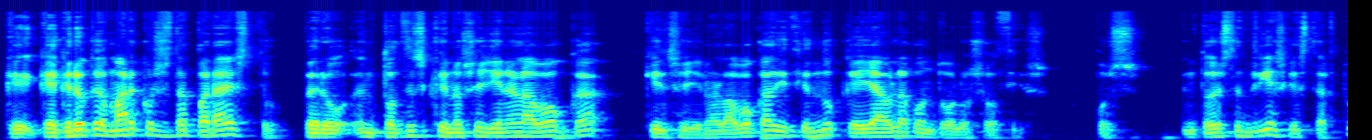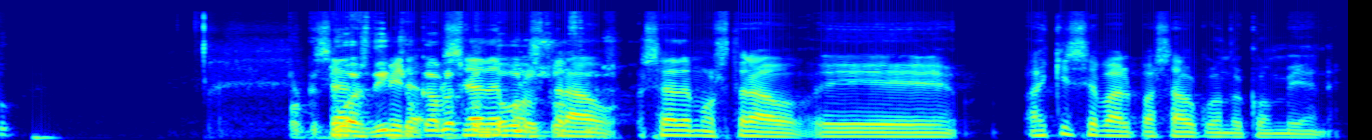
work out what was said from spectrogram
Que, que creo que Marcos está para esto, pero entonces que no se llene la boca, quien se llenó la boca diciendo que ella habla con todos los socios. Pues entonces tendrías que estar tú. Porque Se tú has dicho mira, que hablas con todos los socios. Se ha demostrado. eh, aquí se va al pasado cuando conviene.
